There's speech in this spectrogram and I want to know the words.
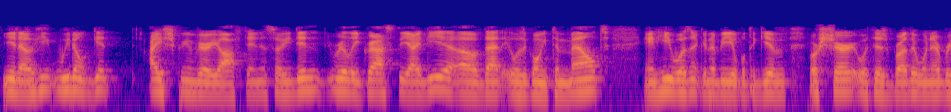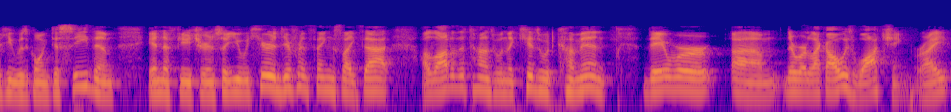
you know he we don't get ice cream very often, and so he didn't really grasp the idea of that it was going to melt, and he wasn't going to be able to give or share it with his brother whenever he was going to see them in the future. And so you would hear different things like that. A lot of the times when the kids would come in, they were um, they were like always watching, right?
